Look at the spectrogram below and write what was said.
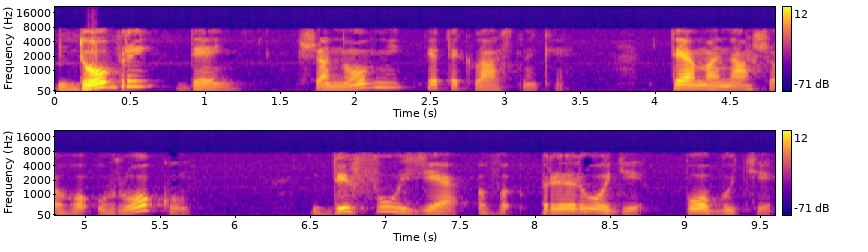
Добрий день, шановні п'ятикласники! Тема нашого уроку дифузія в природі, побуті,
